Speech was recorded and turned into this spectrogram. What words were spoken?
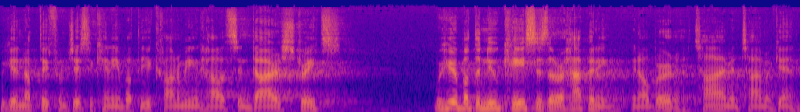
We get an update from Jason Kenney about the economy and how it's in dire straits. We hear about the new cases that are happening in Alberta time and time again.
